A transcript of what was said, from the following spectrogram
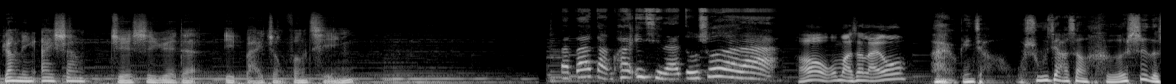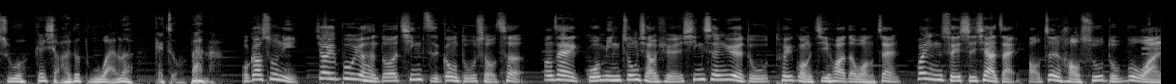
让您爱上爵士乐的一百种风情。爸爸，赶快一起来读书了啦！好，我马上来哦。哎，我跟你讲，我书架上合适的书跟小孩都读完了，该怎么办呢？我告诉你，教育部有很多亲子共读手册，放在国民中小学新生阅读推广计划的网站，欢迎随时下载，保证好书读不完。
